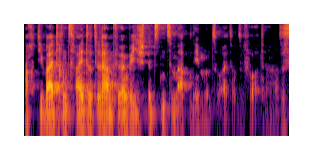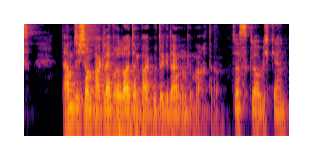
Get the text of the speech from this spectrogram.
noch die weiteren zwei Drittel haben für irgendwelche Spitzen zum Abnehmen und so weiter und so fort. Ja. Das, da haben sich schon ein paar clevere Leute ein paar gute Gedanken gemacht. Ja. Das glaube ich gern.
